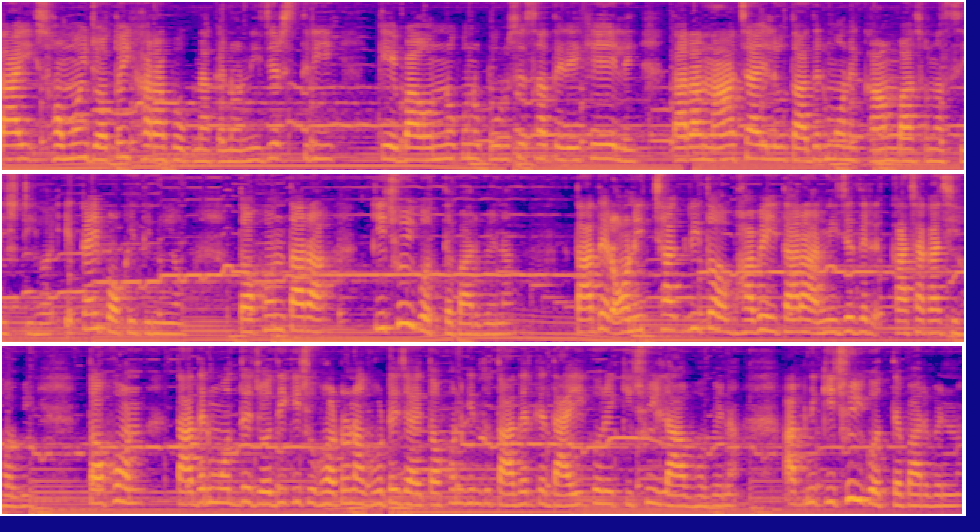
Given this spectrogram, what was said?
তাই সময় যতই খারাপ হোক না কেন, নিজের স্ত্রীকে বা অন্য কোনো পুরুষের সাথে রেখে এলে তারা না চাইলেও তাদের মনে কাম বাসনার সৃষ্টি হয়। এটাই প্রকৃতির নিয়ম। তখন তারা কিছুই করতে পারবে না। তাদের অনিচ্ছাকৃতভাবেই তারা নিজেদের কাছাকাছি হবে। তখন তাদের মধ্যে যদি কিছু ঘটনা ঘটে যায়, তখন কিন্তু তাদেরকে দায়ী করে কিছুই লাভ হবে না। আপনি কিছুই করতে পারবেন না।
